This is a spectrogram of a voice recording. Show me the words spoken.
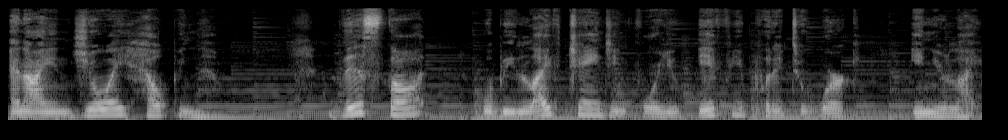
and I enjoy helping them. This thought will be life changing for you if you put it to work in your life.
